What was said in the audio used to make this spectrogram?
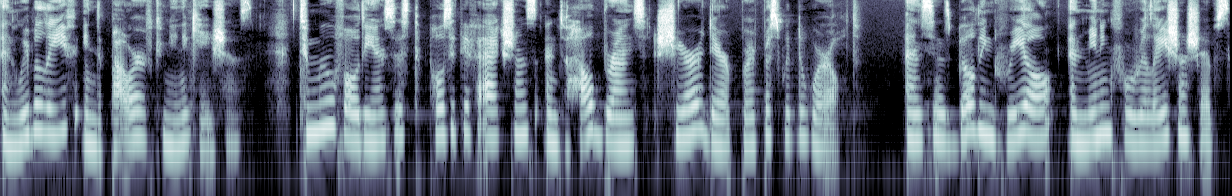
And we believe in the power of communications to move audiences to positive actions and to help brands share their purpose with the world. And since building real and meaningful relationships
